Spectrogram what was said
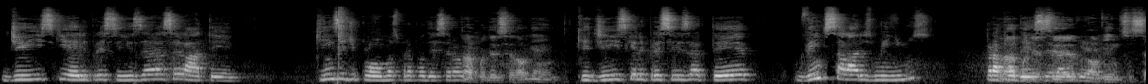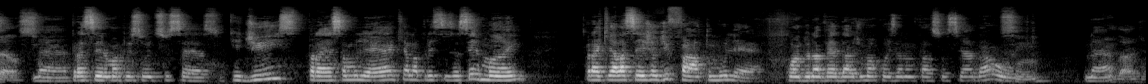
diz que ele precisa, sei lá, ter 15 diplomas para poder ser alguém. poder ser alguém. Que diz que ele precisa ter 20 salários mínimos para Pra poder, ser, alguém. de sucesso. Né, para ser uma pessoa de sucesso. Que diz para essa mulher que ela precisa ser mãe para que ela seja de fato mulher. Quando na verdade uma coisa não está associada à outra. Sim, Né? verdade.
